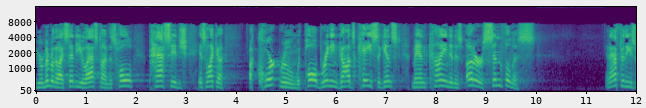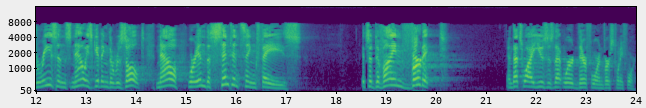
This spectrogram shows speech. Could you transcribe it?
You remember that I said to you last time, this whole passage is like a, a courtroom with Paul bringing God's case against mankind and his utter sinfulness. And after these reasons, now he's giving the result. Now we're in the sentencing phase. It's a divine verdict. And that's why he uses that word therefore in verse 24.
